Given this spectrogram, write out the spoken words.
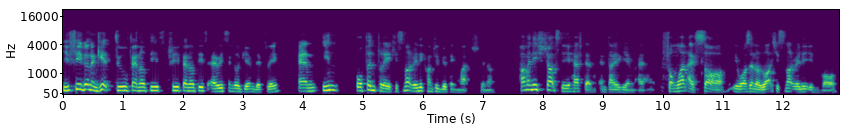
Is he gonna get two penalties, three penalties every single game they play? And in open play, he's not really contributing much. You know, how many shots did he have that entire game? I, from what I saw, it wasn't a lot. He's not really involved.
